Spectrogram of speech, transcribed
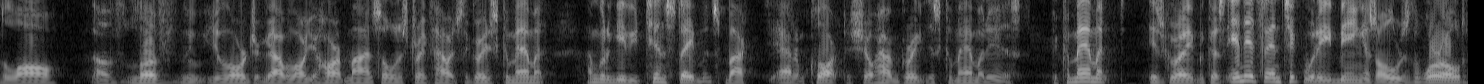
the law of love your Lord your God with all your heart, mind, soul, and strength, how it's the greatest commandment. I'm going to give you 10 statements by Adam Clarke to show how great this commandment is. The commandment is great because in its antiquity, being as old as the world,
